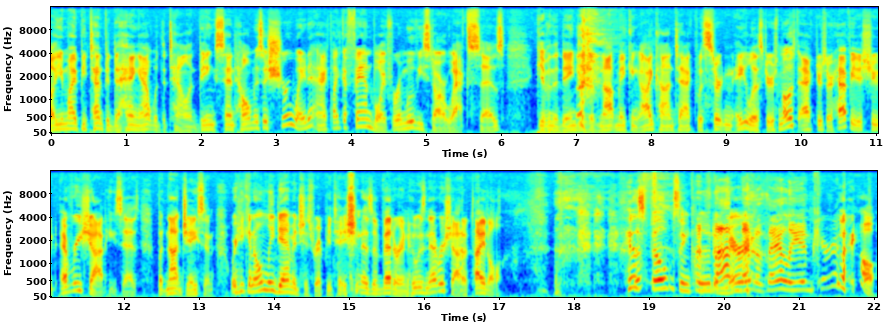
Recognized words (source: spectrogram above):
While you might be tempted to hang out with the talent, being sent home is a sure way to act like a fanboy for a movie star, Wax says. Given the dangers of not making eye contact with certain A-listers, most actors are happy to shoot every shot, he says, but not Jason, where he can only damage his reputation as a veteran who has never shot a title. His films include not American. necessarily incorrect No,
